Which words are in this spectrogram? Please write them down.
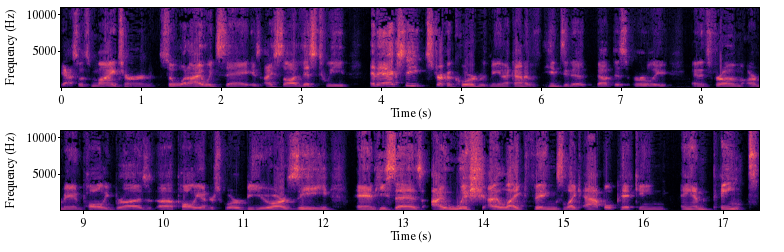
yeah, so it's my turn. So what I would say is I saw this tweet and it actually struck a chord with me. And I kind of hinted about this early. And it's from our man, Paulie Burz, uh, Paulie underscore B U R Z. And he says, I wish I liked things like apple picking and paint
